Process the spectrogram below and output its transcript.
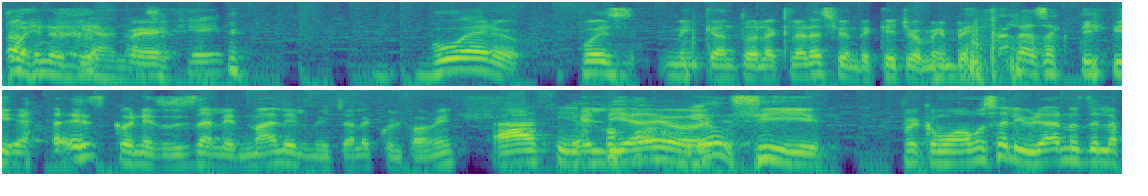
Bueno, Diana, así que Bueno, pues me encantó la aclaración de que yo me invento las actividades. Con eso si salen mal, él me echa la culpa a mí. Ah, sí. El día de hoy, sí, fue como vamos a librarnos de la,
